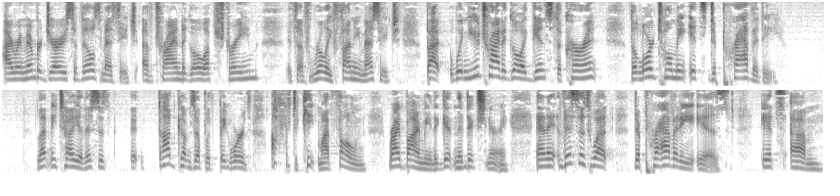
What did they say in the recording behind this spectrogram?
I remember Jerry Savelle's message of trying to go upstream. It's a really funny message. But when you try to go against the current, the Lord told me it's depravity. Let me tell you, this is God comes up with big words. I have to keep my phone right by me to get in the dictionary. And it, this is what depravity is. It's um,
